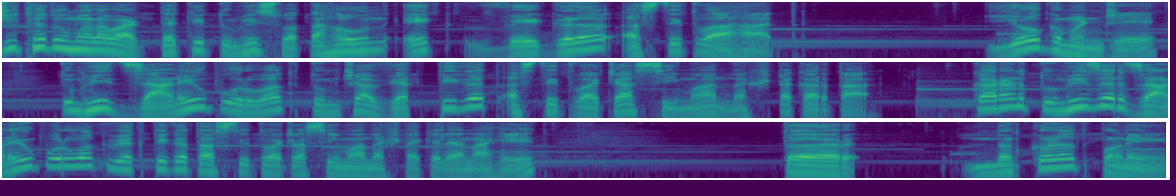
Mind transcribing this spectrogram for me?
जिथे तुम्हाला वाटतं की तुम्ही स्वतःहून एक वेगळं अस्तित्व आहात. योग म्हणजे तुम्ही जाणीवपूर्वक तुमच्या व्यक्तिगत अस्तित्वाच्या सीमा नष्ट करता. कारण तुम्ही जर जाणीवपूर्वक व्यक्तिगत अस्तित्वाच्या सीमा नष्ट केल्या नाहीत तर नकळतपणे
